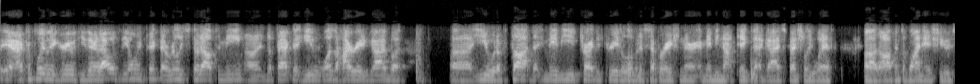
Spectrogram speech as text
Yeah, I completely agree with you there. That was the only pick that really stood out to me. Uh, the fact that he was a high rated guy, but uh, you would have thought that maybe you tried to create a little bit of separation there and maybe not take that guy, especially with uh, the offensive line issues.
